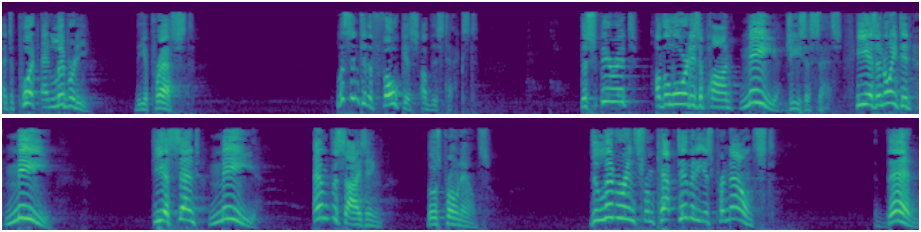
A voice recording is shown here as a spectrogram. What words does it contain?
and to put at liberty the oppressed. Listen to the focus of this text. The Spirit of the Lord is upon me, Jesus says. He has anointed me. He has sent me. Emphasizing those pronouns. Deliverance from captivity is pronounced. And then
